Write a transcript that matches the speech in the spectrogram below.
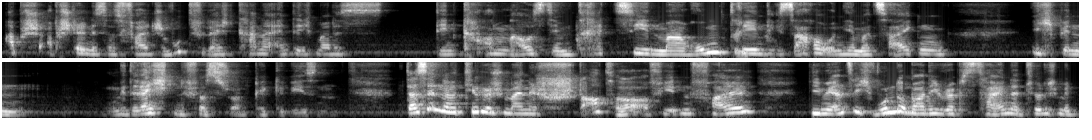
abstellen, ist das falsche Wort. Vielleicht kann er endlich mal das, den Karren aus dem Dreck ziehen, mal rumdrehen die Sache und hier mal zeigen, ich bin mit Rechten First-Round-Pick gewesen. Das sind natürlich meine Starter auf jeden Fall. Die werden sich wunderbar die Raps teilen. Natürlich mit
